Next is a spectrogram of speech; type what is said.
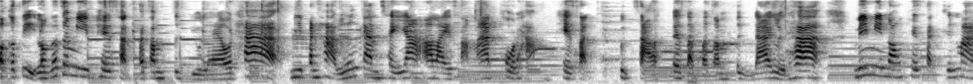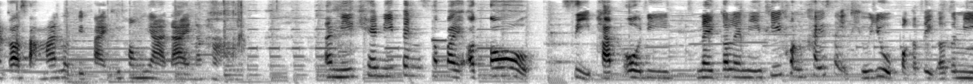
ปกติเราก็จะมีเภสัชประจำตึกอยู่แล้ว ถ้ามีปัญหาเรื่องการใช้ยาอะไรสามารถโทรถามเภสัชปรึกษาเภสัชประจำตึกได้ หรือถ้าไม่มีน้องเภสัชขึ้นมาก็สามารถโนติฟายที่ห้องยาได้นะคะ อันนี้เคสนี้เป็นสไปออโต้4พับ OD ในกรณีที่คนไข้ใส่ทิ้วอยู่ปกติเราจะมี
